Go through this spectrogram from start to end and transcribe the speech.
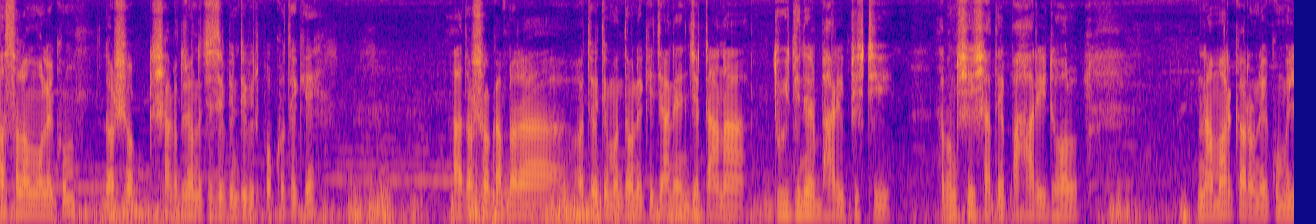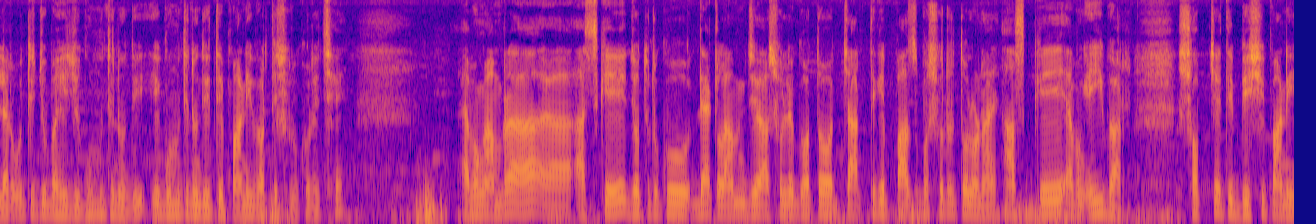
আসসালামু আলাইকুম। দর্শক, স্বাগত জানাচ্ছি সিপিন টিভির পক্ষ থেকে। দর্শক, আপনারা হয়তো ইতিমধ্যে অনেকেই জানেন যে টানা দুই দিনের ভারী বৃষ্টি এবং সেই সাথে পাহাড়ি ঢল নামার কারণে কুমিল্লার ঐতিহ্যবাহী যে গুমতি নদী, এই গুমতি নদীতে পানি বাড়তে শুরু করেছে। এবং আমরা আজকে যতটুকু দেখলাম যে আসলে গত চার থেকে পাঁচ বছরের তুলনায় আজকে এবং এইবার সবচাইতে বেশি পানি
